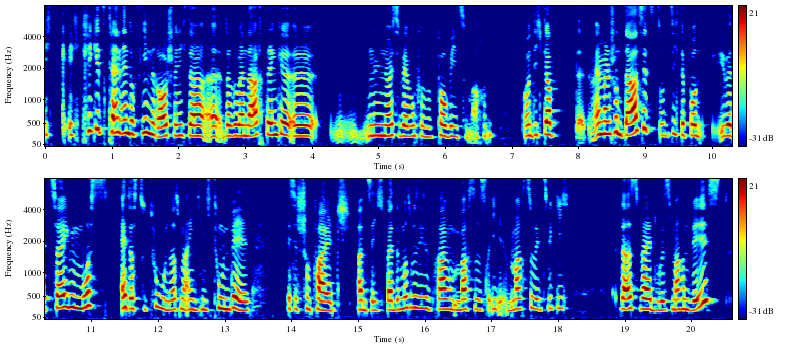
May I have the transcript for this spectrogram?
ich, ich kriege jetzt keinen Endorphinrausch, wenn ich da äh, darüber nachdenke, äh, eine neueste Werbung für VW zu machen. Und ich glaube, wenn man schon da sitzt und sich davon überzeugen muss, etwas zu tun, was man eigentlich nicht tun will, ist es schon falsch an sich. Weil da muss man sich so fragen, machst du das machst du jetzt wirklich das, weil du es machen willst?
